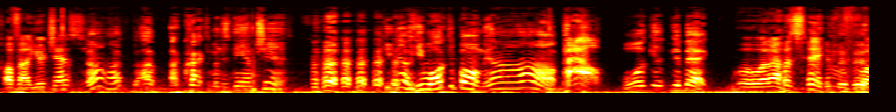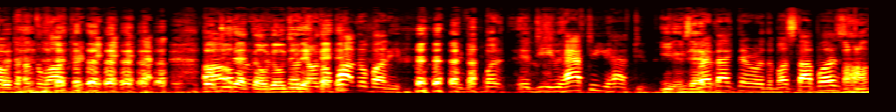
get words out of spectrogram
puff out your chest? No, I, I, I cracked him in his damn chin. he, no, he walked up on me. Ah, pow! Boy, get get back. Well, what I was saying before done the laundry. Don't do that, though. Don't do no, that. No, don't pop nobody. If but if, do you have to? You have to. Yeah, exactly. Right back there where the bus stop was. Uh-huh.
